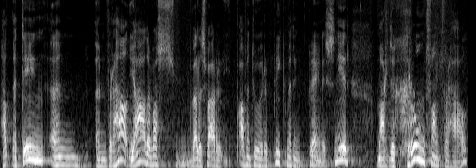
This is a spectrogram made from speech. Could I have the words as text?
had meteen een, een verhaal. Ja, er was weliswaar af en toe een repliek met een kleine sneer, maar de grond van het verhaal,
